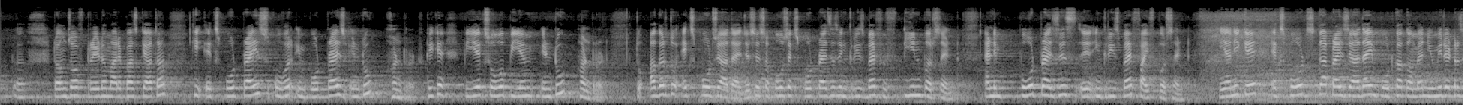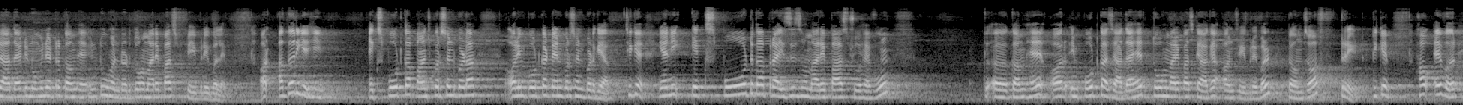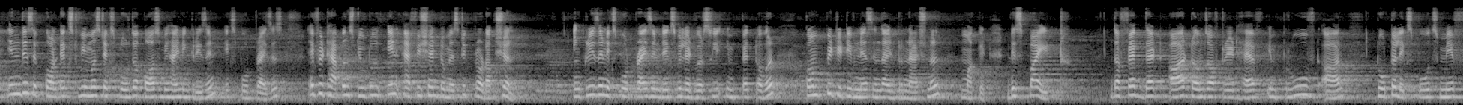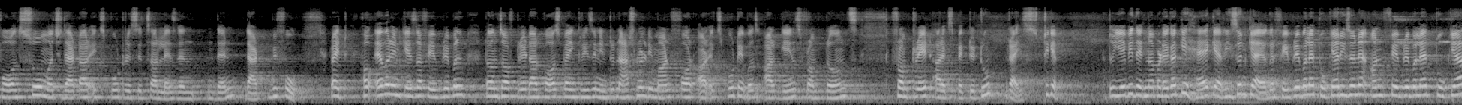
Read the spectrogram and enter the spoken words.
terms of trade हमारे पास क्या था कि export price over import price into hundred ठीक है? P X over P M into hundred तो अगर तो एक्सपोर्ट ज़्यादा है, जैसे suppose export prices increase by fifteen percent and import prices increase by five percent यानी कि एक्सपोर्ट्स का प्राइस ज़्यादा है इम्पोर्ट का कम है न्यूमिनेटर ज़्यादा है डिनोमिनेटर कम है, इन टू हंड्रेड तो हमारे पास फेवरेबल है। और अगर यही एक्सपोर्ट का पाँच परसेंट बढ़ा और इम्पोर्ट का टेन परसेंट बढ़ गया, ठीक है? यानी एक्सपोर्ट का प्राइजेस हमारे पास जो है वो कम है और इम्पोर्ट का ज़्यादा है तो हमारे पास क्या आ गया? अनफेवरेबल टर्म्स ऑफ़ ट्रेड ठीक है? However in this context we must explore the cost behind increase in export prices if it happens due to inefficient domestic production increase in export price index will adversely impact our competitiveness in the international market. Despite the fact that our terms of trade have improved our total exports may fall so much that our export receipts are less than than that before right however in case the favorable terms of trade are caused by increase in international demand for our exportables our gains from terms from trade are expected to rise ठीक है तो ये भी देखना पड़ेगा कि है क्या रीज़न क्या है। अगर फेवरेबल है तो क्या रीज़न है अनफेवरेबल है तो क्या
